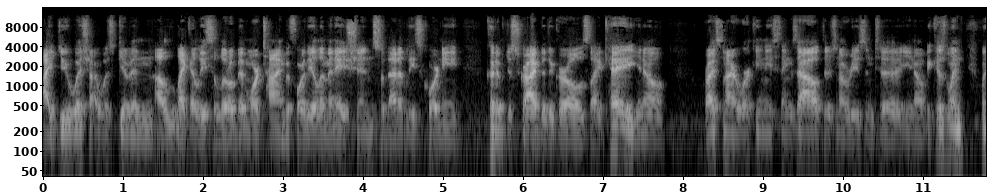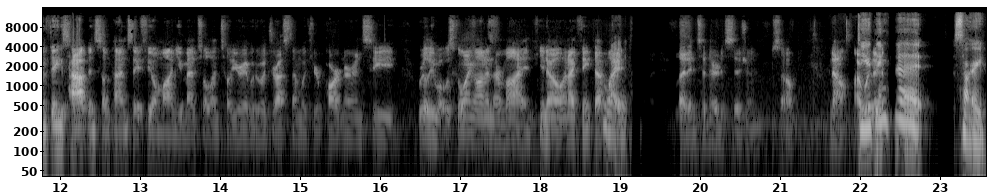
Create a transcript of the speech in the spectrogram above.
I do wish I was given a, like at least a little bit more time before the elimination so that at least Courtney could have described to the girls like, hey, you know, Bryce and I are working these things out. There's no reason to, you know, because when when things happen, sometimes they feel monumental until you're able to address them with your partner and see really what was going on in their mind, you know. And I think that might led into their decision. So, no. Do you think that? Sorry.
